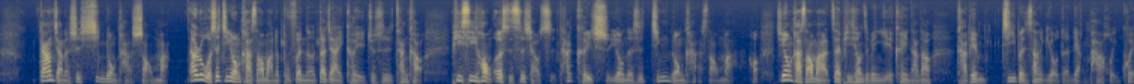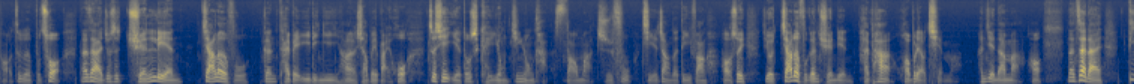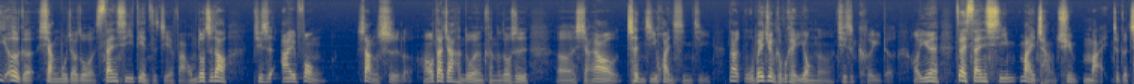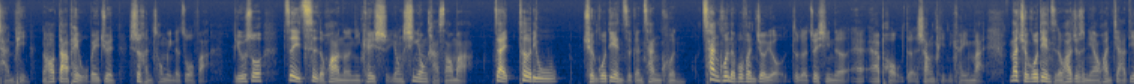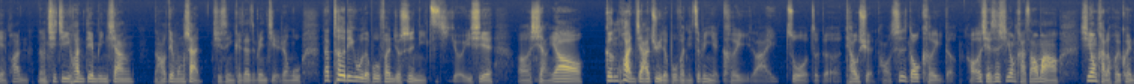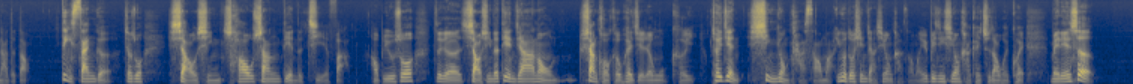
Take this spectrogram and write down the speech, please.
刚刚讲的是信用卡扫码，那如果是金融卡扫码的部分呢？大家也可以就是参考 PC Home 二十四小时，它可以使用的是金融卡扫码。好，金融卡扫码在 PC Home 这边也可以拿到卡片，基本上有的两趴回馈。好，这个不错。那再来就是全联、家乐福跟台北一零一，还有小北百货，这些也都是可以用金融卡扫码支付结账的地方。好，所以有家乐福跟全联，还怕花不了钱吗？很简单嘛，好，那再来第二个项目叫做三 C 电子解法。我们都知道，其实 iPhone 上市了，然后大家很多人可能都是呃想要趁机换新机。那五倍券可不可以用呢？其实可以的，好，因为在三 C 卖场去买这个产品，然后搭配五倍券是很聪明的做法。比如说这一次的话呢，你可以使用信用卡扫码，在特力屋、全国电子跟灿坤。灿坤的部分就有这个最新的 Apple 的商品，你可以买。那全国电子的话，就是你要换家电、换冷气机、换电冰箱，然后电风扇，其实你可以在这边解任务。那特例物的部分，就是你自己有一些呃想要更换家具的部分，你这边也可以来做这个挑选，好，是都可以的。好，而且是信用卡扫码哦，信用卡的回馈拿得到。第三个叫做小型超商店的解法，好，比如说这个小型的店家那种。巷口可不可以解任务？可以推荐信用卡扫码，因为我都先讲信用卡扫码，因为毕竟信用卡可以吃到回馈。美联社、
